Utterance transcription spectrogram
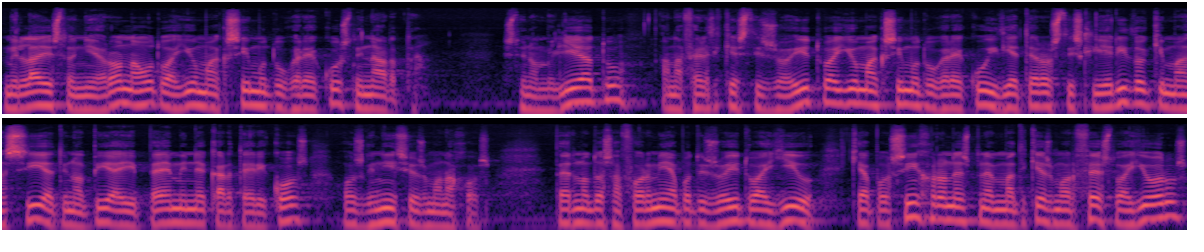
μιλάει στον Ιερό Ναό του Αγίου Μαξίμου του Γρεκού στην Άρτα. Στην ομιλία του αναφέρθηκε στη ζωή του Αγίου Μαξίμου του Γρεκού, ιδιαίτερος στη σκληρή δοκιμασία την οποία υπέμεινε καρτερικός ως γνήσιος μοναχός. Παίρνοντας αφορμή από τη ζωή του Αγίου και από σύγχρονες πνευματικές μορφές του Αγίου Όρους,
